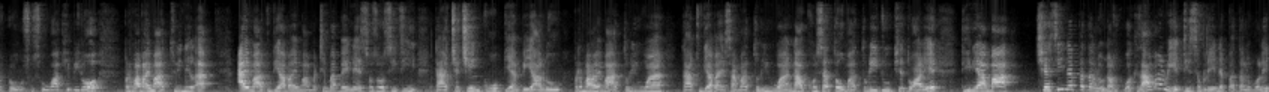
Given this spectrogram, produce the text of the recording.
တော်တော်ဆူဆူဝါဖြစ်ပြီးတော့ပထမပိုင်းမှာ3-0 up အဲ့မှာဒုတိယပိုင်းမှာမထင်မှတ်ပဲနဲ့စောစောစီစီဒါချက်ချင်းကိုပြန်ပေးရလို့ပထမပိုင်းမှာ3-1ဒါဒုတိယပိုင်းအစမှာ3-1နောက်83မှာ3-2ဖြစ်သွားတယ်ဒီနေရာမှာ Chelsea နဲ့ပတ်သက်လို့နောက်တစ်ခုကကစားမတွေရဲ့ discipline နဲ့ပတ်သက်လို့ဗောလေ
